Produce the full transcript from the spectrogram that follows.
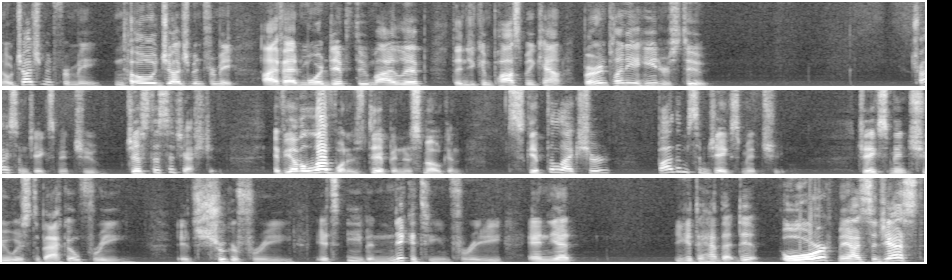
No judgment for me. No judgment for me. I've had more dip through my lip than you can possibly count. Burn plenty of heaters, too. Try some Jake's Mint Chew. Just a suggestion. If you have a loved one who's dipping or smoking, skip the lecture, buy them some Jake's Mint Chew. Jake's Mint Chew is tobacco free, it's sugar free, it's even nicotine free, and yet you get to have that dip. Or, may I suggest,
